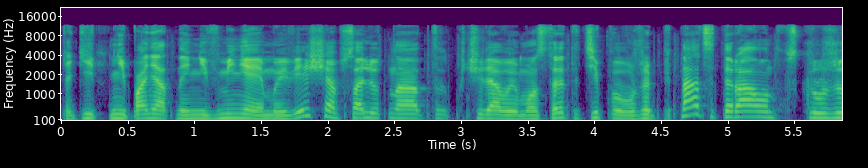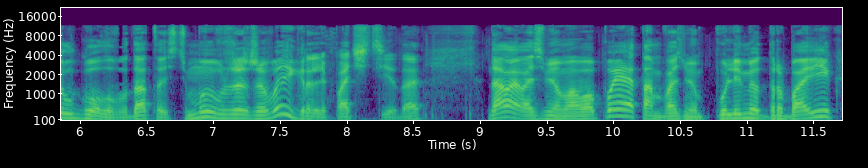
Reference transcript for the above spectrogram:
какие-то непонятные, невменяемые вещи абсолютно от кучерявые монстры. Это типа уже 15 раунд вскружил голову, да? То есть мы уже же выиграли почти, да? Давай возьмем АВП, там возьмем пулемет-дробовик.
